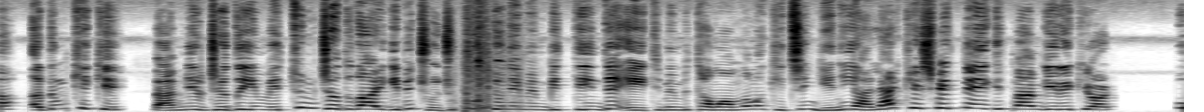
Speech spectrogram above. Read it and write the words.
Merhaba, adım Kiki. Ben bir cadıyım ve tüm cadılar gibi çocukluk dönemim bittiğinde eğitimimi tamamlamak için yeni yerler keşfetmeye gitmem gerekiyor. Bu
